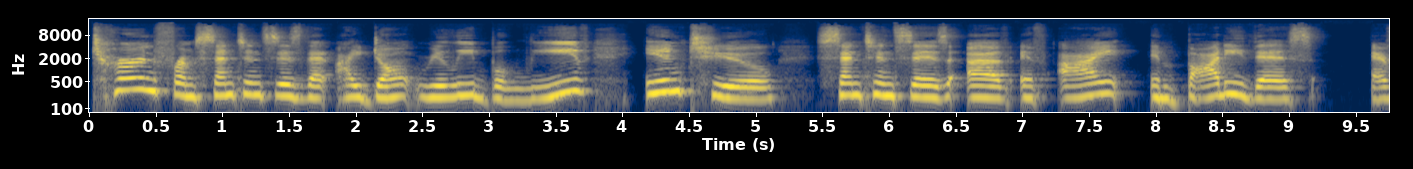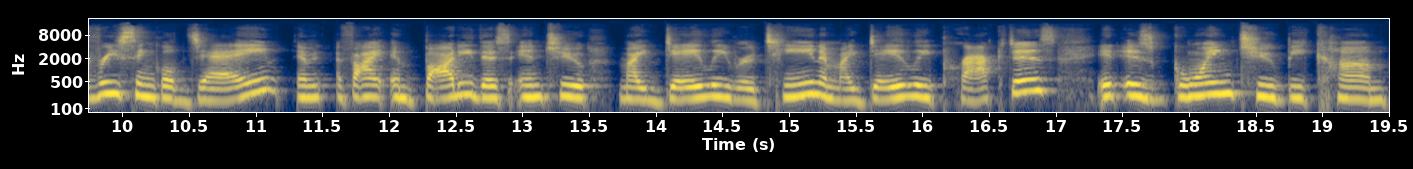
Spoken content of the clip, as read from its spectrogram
turn from sentences that I don't really believe into sentences of if I embody this every single day, and if I embody this into my daily routine and my daily practice, it is going to become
